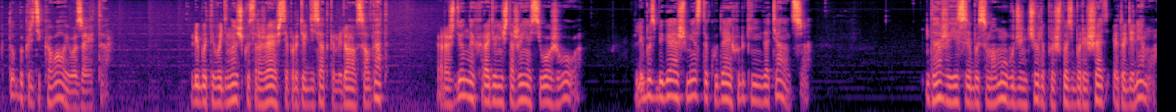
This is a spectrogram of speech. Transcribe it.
кто бы критиковал его за это? Либо ты в одиночку сражаешься против десятка миллионов солдат, рожденных ради уничтожения всего живого, либо сбегаешь место, куда их руки не дотянутся. Даже если бы самому Вуджинчолю пришлось бы решать эту дилемму,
